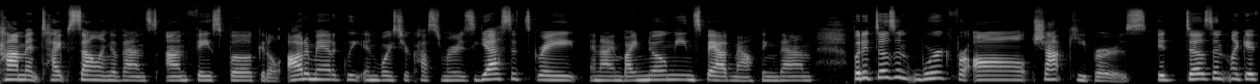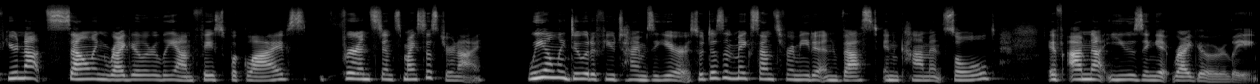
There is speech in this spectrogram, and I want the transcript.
comment type selling events on Facebook. It'll automatically invoice your customers. Yes, it's great, and I'm by no means bad mouthing them, but it doesn't work for all shopkeepers. It doesn't, like, if you're not selling regularly on Facebook Lives, for instance, my sister and I, we only do it a few times a year. So it doesn't make sense for me to invest in CommentSold if I'm not using it regularly.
